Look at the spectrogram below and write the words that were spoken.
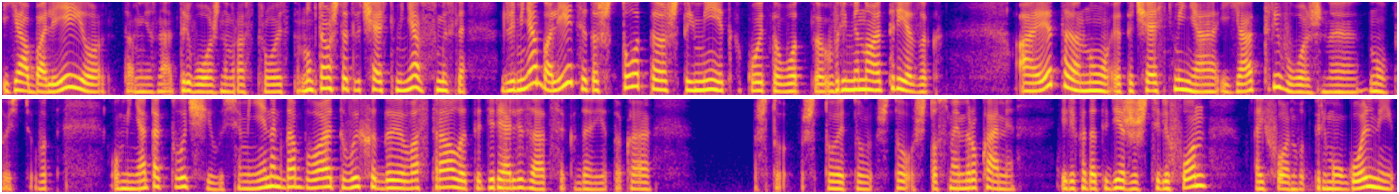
я болею, там, не знаю, тревожным расстройством. Ну, потому что это часть меня, в смысле, для меня болеть это что-то, что имеет какой-то вот временной отрезок. А это, ну, это часть меня, я тревожная. Ну, то есть вот у меня так получилось. У меня иногда бывают выходы в астрал, это дереализация, когда я такая, что, что это, что, что с моими руками? Или когда ты держишь телефон, iPhone вот прямоугольный,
